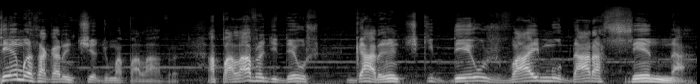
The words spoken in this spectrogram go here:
temos a garantia de uma palavra. A palavra de Deus garante que Deus vai mudar a cena.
